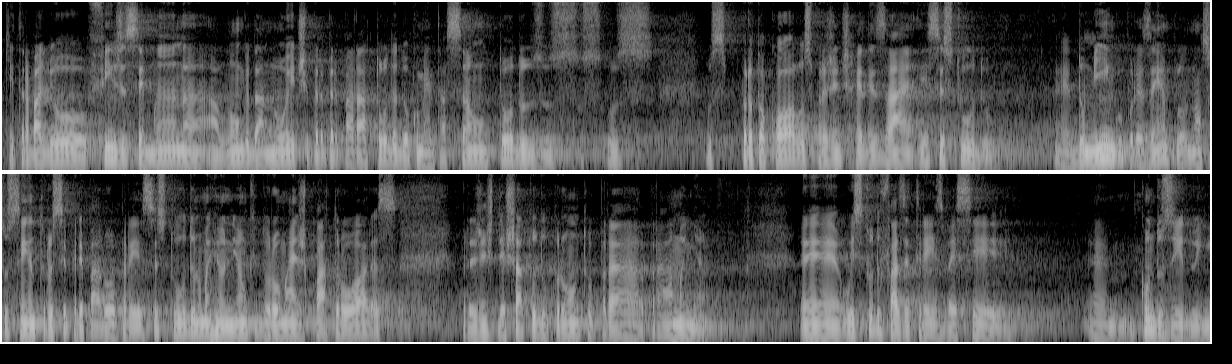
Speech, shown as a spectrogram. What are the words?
que trabalhou fins de semana, ao longo da noite, para preparar toda a documentação, todos os, os, os protocolos para a gente realizar esse estudo. É, domingo, por exemplo, nosso centro se preparou para esse estudo numa reunião que durou mais de quatro horas para a gente deixar tudo pronto para amanhã. É, o estudo fase 3 vai ser é, conduzido em,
